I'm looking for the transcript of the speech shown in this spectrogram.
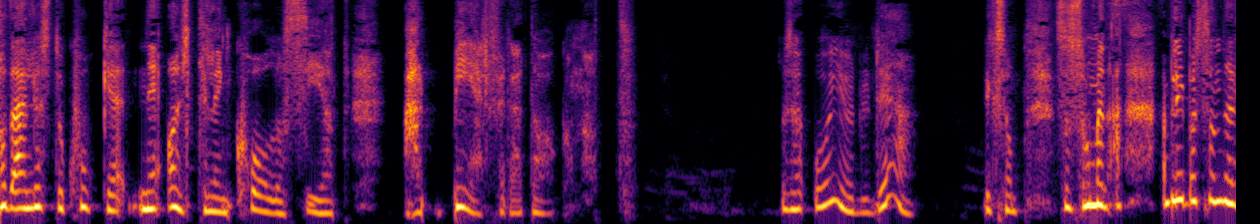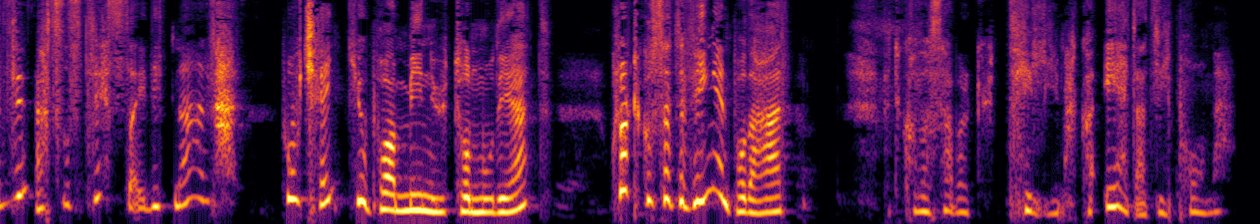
hadde jeg lyst til å koke ned alt til en kål og si at jeg ber for deg dag og natt. Og så, Å, gjør du det? Liksom. Så, så, men jeg, ble bare så nervøs og stressa i ditt nærvær. Hun kjente jo på min utålmodighet. Hun klarte ikke å sette fingeren på det her. Vet du hva, Da sa jeg bare Gud, tilgi meg. Hva er det jeg driver på med?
